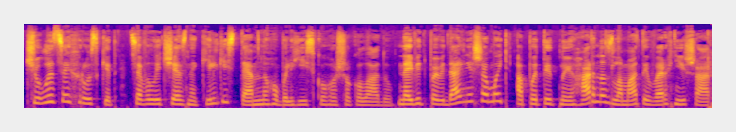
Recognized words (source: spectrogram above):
Чули цей хрускіт? Це величезна кількість темного бельгійського шоколаду. Найвідповідальніша мить апетитно і гарно зламати верхній шар.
